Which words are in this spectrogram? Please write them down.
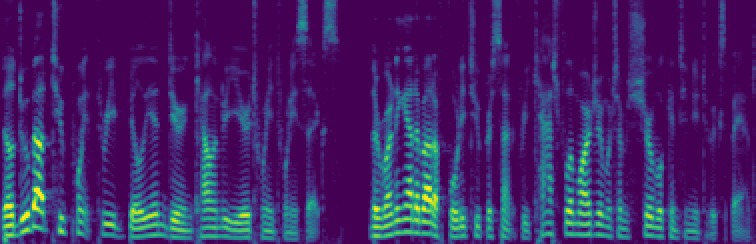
they'll do about 2.3 billion during calendar year 2026. They're running at about a 42% free cash flow margin, which I'm sure will continue to expand.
